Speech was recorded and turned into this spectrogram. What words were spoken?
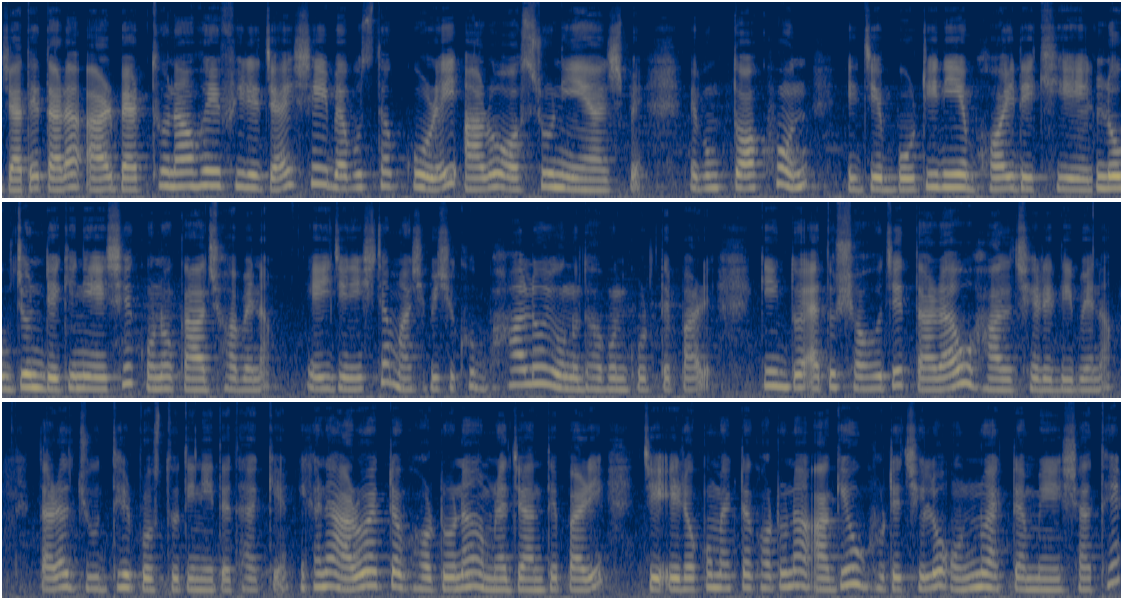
যাতে তারা আর ব্যর্থ না হয়ে ফিরে যায়, সেই ব্যবস্থা করেই আরও অস্ত্র নিয়ে আসবে। এবং তখন এই যে বটি নিয়ে ভয় দেখিয়ে লোকজন ডেকে নিয়ে এসে কোনো কাজ হবে না। এই জিনিসটা মাসি পিসি খুব ভালোই অনুধাবন করতে পারে। কিন্তু এত সহজে তারাও হাল ছেড়ে দিবে না। তারা যুদ্ধের প্রস্তুতি নিতে থাকে। এখানে আরও একটা ঘটনা আমরা জানতে পারি যে এরকম একটা ঘটনা আগেও ঘটেছিল অন্য একটা মেয়ের সাথে।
